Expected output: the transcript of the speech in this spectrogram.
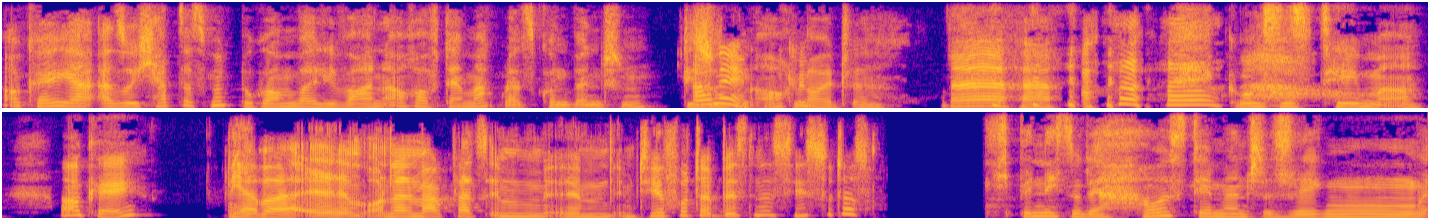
Okay, ja, also ich habe das mitbekommen, weil die waren auch auf der Marktplatz-Convention. Die ah, suchen nee, auch okay. Leute. Aha. Großes Thema. Okay. Ja, aber äh, Online-Marktplatz im, im, im Tierfutter-Business, siehst du das? Ich bin nicht so der Haustiermensch, deswegen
